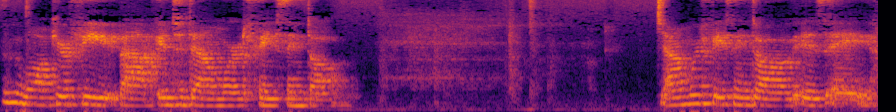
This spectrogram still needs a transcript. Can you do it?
And walk your feet back into downward facing dog. Downward facing dog is a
